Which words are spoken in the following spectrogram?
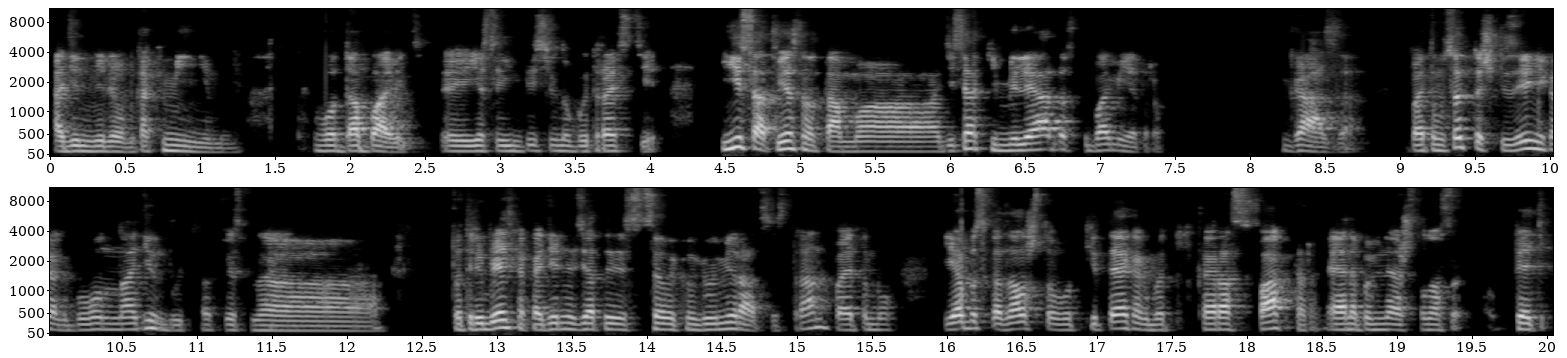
один миллион как минимум, вот, добавить, э, если интенсивно будет расти. И, соответственно, там э, десятки миллиардов кубометров газа. Поэтому с этой точки зрения как бы он один будет, соответственно, потреблять как отдельно взятый из целой конгломерации стран. Поэтому я бы сказал, что вот Китай как бы тут как раз фактор. Я напоминаю, что у нас опять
